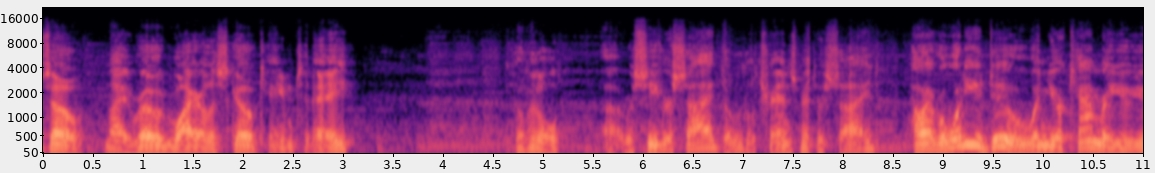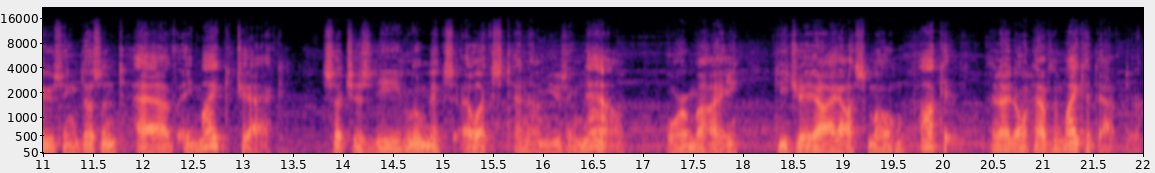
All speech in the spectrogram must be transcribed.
So, my Rode Wireless Go came today. The little uh, receiver side, the little transmitter side. However, what do you do when your camera you're using doesn't have a mic jack, such as the Lumix LX10 I'm using now, or my DJI Osmo Pocket, and I don't have the mic adapter?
